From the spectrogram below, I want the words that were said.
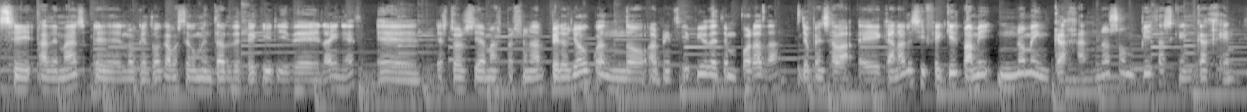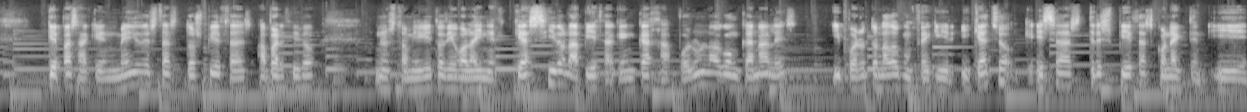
Sí, además, eh, lo que tú acabas de comentar de Fekir y de Lainez, eh, esto es ya más personal, pero yo cuando al principio de temporada, yo pensaba, eh, Canales y Fekir para mí no me encajan, no son piezas que encajen. ¿Qué pasa? Que en medio de estas dos piezas ha aparecido nuestro amiguito Diego Lainez, que ha sido la pieza que encaja por un lado con Canales y por otro lado con Fekir, y que ha hecho que esas tres piezas conecten. Y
